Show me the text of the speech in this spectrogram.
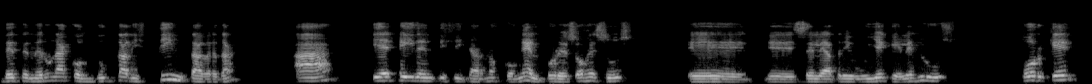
de tener una conducta distinta, ¿verdad? A e, e identificarnos con Él. Por eso Jesús eh, eh, se le atribuye que Él es luz, porque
